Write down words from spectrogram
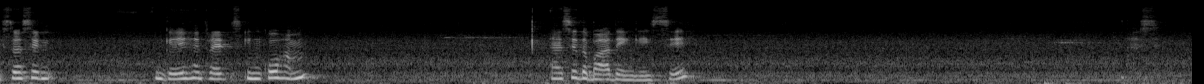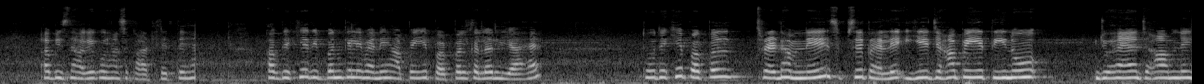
इस तरह से गए हैं थ्रेड्स इनको हम ऐसे दबा देंगे इससे। अब इस धागे को यहाँ से काट लेते हैं। अब देखिए रिबन के लिए मैंने यहाँ पे ये पर्पल कलर लिया है। तो देखिए पर्पल थ्रेड हमने सबसे पहले ये जहाँ पे ये तीनों जो है, जहाँ हमने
